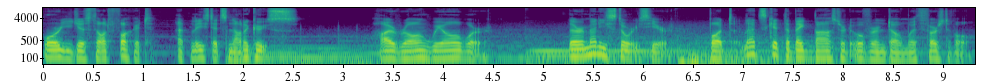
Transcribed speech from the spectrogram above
Or you just thought, fuck it, at least it's not a goose. How wrong we all were. There are many stories here, but let's get the big bastard over and done with first of all.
